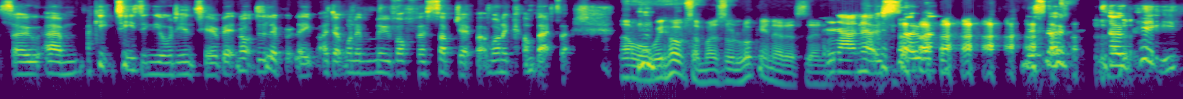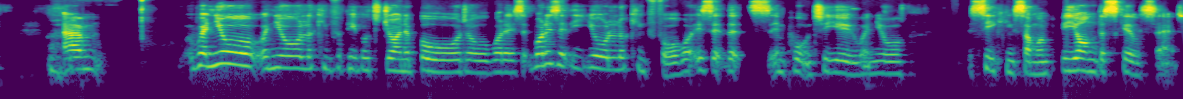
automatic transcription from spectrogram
So um, I keep teasing the audience here a bit, not deliberately, but I don't want to move off a subject, but I want to come back to that. Oh, well, we hope someone's looking at us then. Yeah, no. So, um, so, so Keith, um, when you're when you're looking for people to join a board or what is it what is it that you're looking for what is it that's important to you when you're seeking someone beyond the skill set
